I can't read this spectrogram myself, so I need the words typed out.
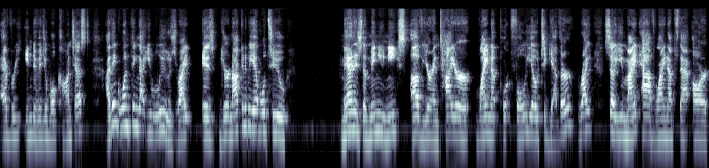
every individual contest. I think one thing that you lose, right, is you're not going to be able to manage the min uniques of your entire lineup portfolio together, right? So you might have lineups that are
